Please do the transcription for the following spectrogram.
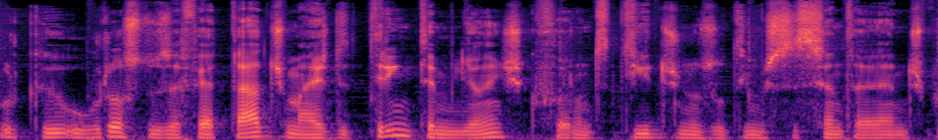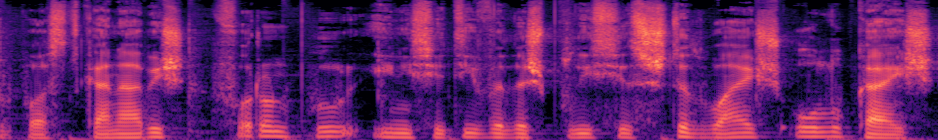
porque o grosso dos afetados, mais de 30 milhões que foram detidos nos últimos 60 anos por posse de cannabis, foram por iniciativa das polícias estaduais ou locais.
